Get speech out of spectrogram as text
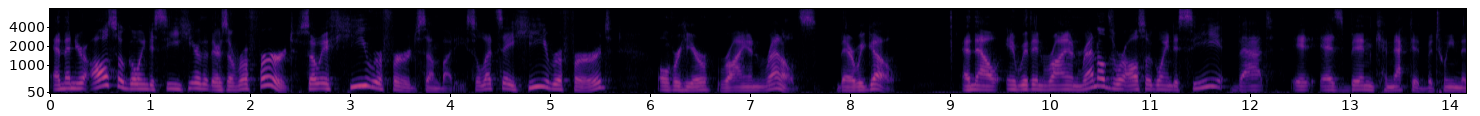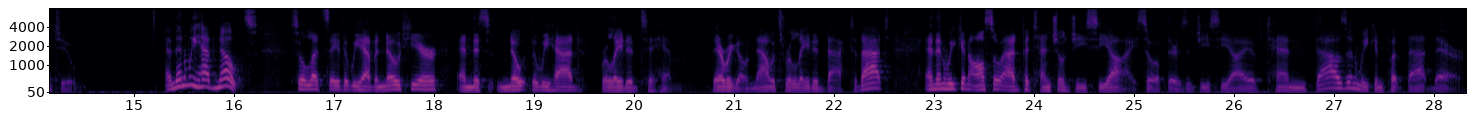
And then you're also going to see here that there's a referred. So if he referred somebody, so let's say he referred over here Ryan Reynolds. There we go. And now within Ryan Reynolds, we're also going to see that it has been connected between the two. And then we have notes. So let's say that we have a note here and this note that we had related to him. There we go. Now it's related back to that. And then we can also add potential GCI. So if there's a GCI of 10,000, we can put that there.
